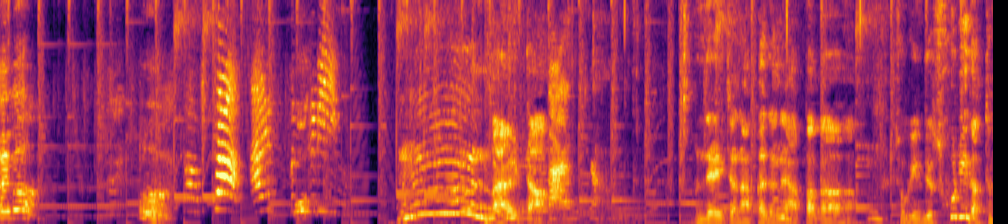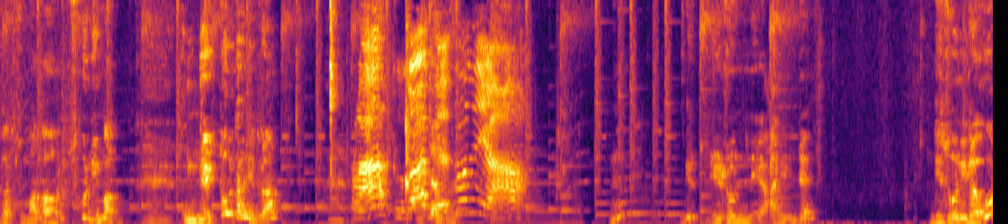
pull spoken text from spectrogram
야, 이봐. 어. 림. 음 맛있다 맛있어. 근데 있잖아 아까 전에 아빠가 저기 이제 소리 나타났어 막 어, 손이 막 공중에 떠다니더라 아 그거 깜짝 내 놀- 손이야. 응? 네, 네 손이 아닌데? 네 손이라고?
